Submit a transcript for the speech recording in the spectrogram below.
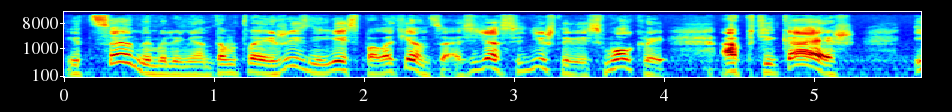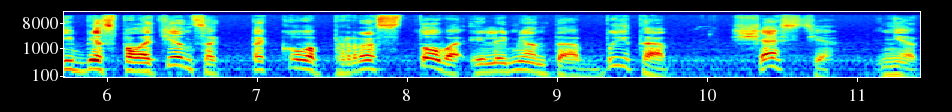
и ценным элементом в твоей жизни есть полотенце. А сейчас сидишь ты весь мокрый, обтекаешь, и без полотенца такого простого элемента быта счастья нет.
